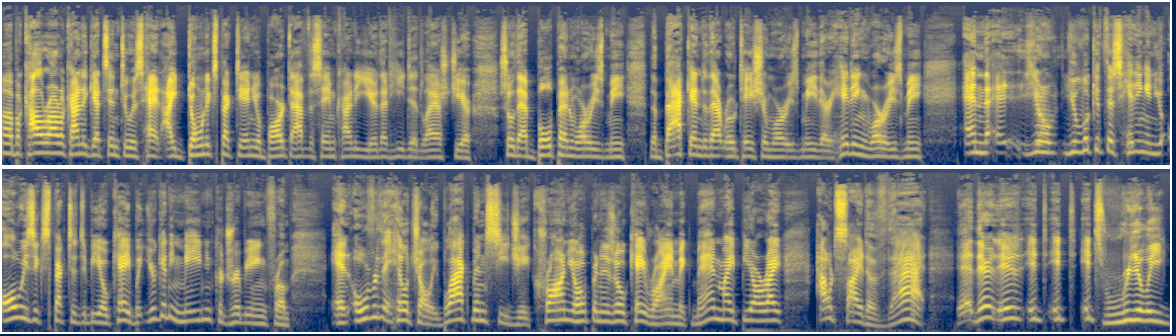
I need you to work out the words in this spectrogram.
uh, but Colorado kind of gets into his head. I don't expect Daniel Bard to have the same kind of year that he did last year, so that bullpen worries me. The back end of that rotation worries me. Their hitting worries me, and uh, you know you look at this hitting and you always expect it to be okay, but you're getting made and contributing from and over the hill, Charlie Blackmon, CJ Cron, you're hoping is okay. Ryan McMahon might be all right. Outside of that, eh, there it, it, it it's really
